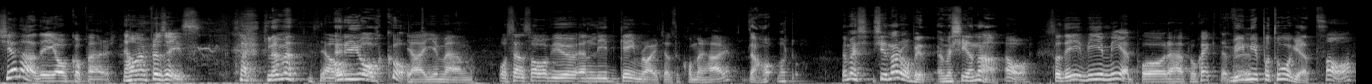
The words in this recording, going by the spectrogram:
Tjena, det är Jakob här. Ja men precis. Nej men, Ja. är det Jakob? Jajamän. Och sen så har vi ju en lead game writer som kommer här. Jaha, vart då? Nej men tjena Robin! Ja men tjena! Ja, så det vi är med på det här projektet Vi är nu. med på tåget. Ja,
